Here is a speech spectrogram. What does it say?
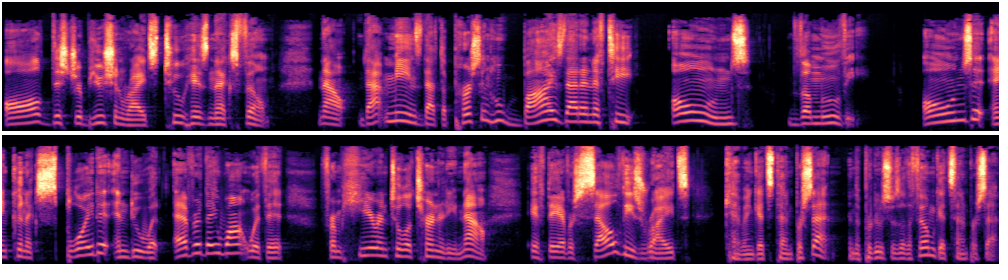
all distribution rights to his next film. Now, that means that the person who buys that NFT owns the movie, owns it and can exploit it and do whatever they want with it from here until eternity. Now, if they ever sell these rights, Kevin gets 10% and the producers of the film gets 10%.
